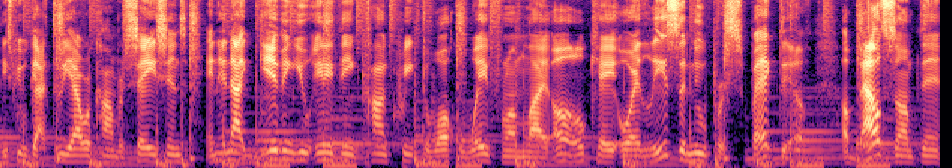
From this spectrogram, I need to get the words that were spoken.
these people got three hour conversations and they're not giving you anything concrete to walk away from, like, oh, okay, or at least a new perspective about something.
